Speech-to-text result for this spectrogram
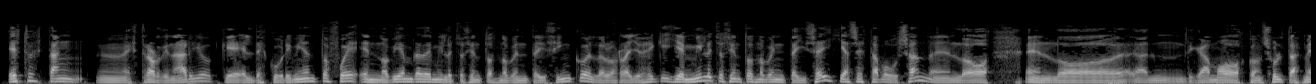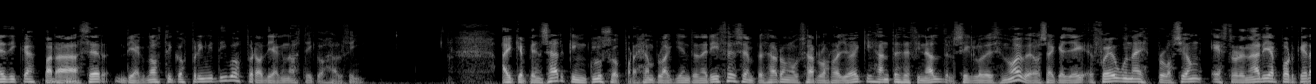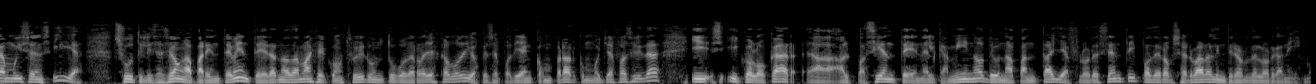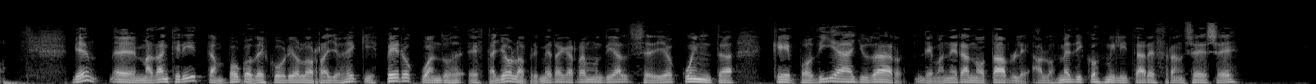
Esto es tan mm, extraordinario que el descubrimiento fue en noviembre de 1895, el de los rayos X, y en 1896 ya se estaba usando en los, en digamos, consultas médicas para hacer diagnósticos primitivos, pero diagnósticos al fin. Hay que pensar que incluso, por ejemplo, aquí en Tenerife se empezaron a usar los rayos X antes de final del siglo XIX, o sea que fue una explosión extraordinaria porque era muy sencilla su utilización aparentemente, era nada más que construir un tubo de rayos caudillos que se podían comprar con mucha facilidad y, colocar al paciente en el camino de una pantalla fluorescente y poder observar el interior del organismo. Bien, eh, Madame Curie tampoco descubrió los rayos X, pero cuando estalló la Primera Guerra Mundial se dio cuenta que podía ayudar de manera notable a los médicos militares franceses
